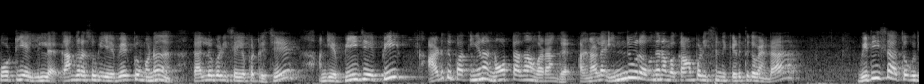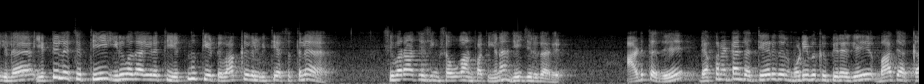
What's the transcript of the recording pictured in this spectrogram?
போட்டியே இல்லை. காங்கிரஸுடைய வேட்புமனு தள்ளுபடி செய்யப்பட்டுருச்சு. அங்கே பிஜேபி அடுத்து பார்த்தீங்கன்னா நோட்டா தான் வராங்க. அதனால் இந்தூரை வந்து நம்ம காம்படிஷனுக்கு எடுத்துக்க வேண்டாம். விதிசா தொகுதியில் எட்டு லட்சத்தி இருபதாயிரத்தி எட்நூற்றி எட்டு வாக்குகள் வித்தியாசத்தில் சிவராஜ் சிங் சௌகான் பார்த்தீங்கன்னா ஜெயிச்சிருக்காரு. அடுத்தது டெஃபினட்டாக இந்த தேர்தல் முடிவுக்கு பிறகு பாஜக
